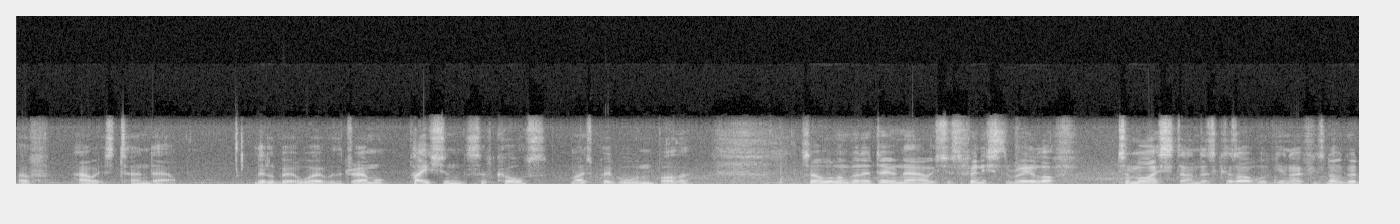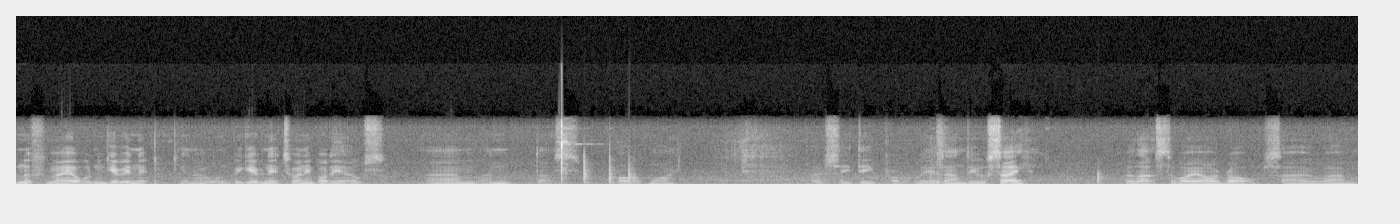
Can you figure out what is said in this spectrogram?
of how it's turned out. A little bit of work with the Dremel. Patience, of course. Most people wouldn't bother. So all I'm going to do now is just finish the reel off to my standards because I would, you know, if it's not good enough for me, I wouldn't give it, you know, I wouldn't be giving it to anybody else. Um, and that's part of my OCD probably, as Andy will say. But that's the way I roll. So um,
